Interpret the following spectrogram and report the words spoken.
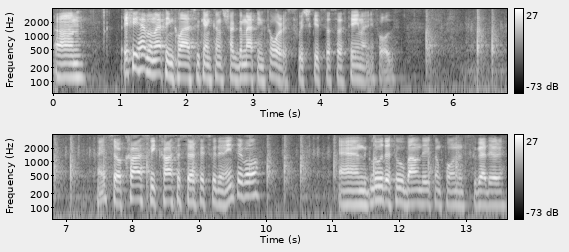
um, if we have a mapping class, we can construct the mapping torus, which gives us a three manifold. Right? So cross, we cross the surface with an interval and glue the two boundary components together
